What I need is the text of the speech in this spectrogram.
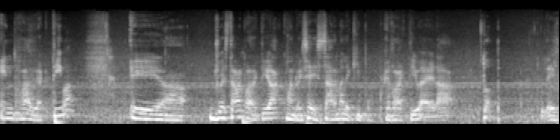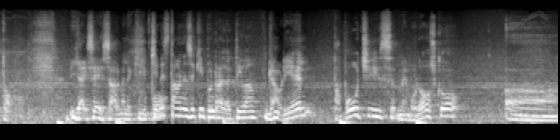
en Radioactiva. eh, ah, yo estaba en Radioactiva cuando ahí se desarma el equipo. Porque Radioactiva era Top. el top. Y ahí se desarma el equipo. ¿Quién estaba en ese equipo en Radioactiva? Gabriel, Papuchis, Memorosco. ah,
